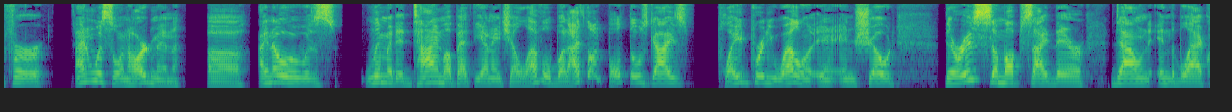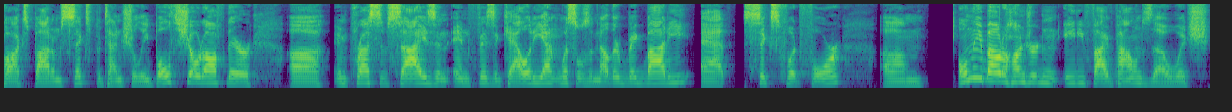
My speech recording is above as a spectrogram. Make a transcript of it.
for Entwistle and Hardman, uh, I know it was limited time up at the NHL level, but I thought both those guys played pretty well and showed there is some upside there down in the Blackhawks bottom six potentially. Both showed off their uh, impressive size and, and physicality. Entwistle's another big body at six foot four. Um, only about 185 pounds though, which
